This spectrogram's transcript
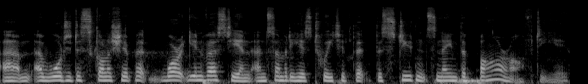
Um, awarded a scholarship at Warwick University, and, and somebody has tweeted that the students named the bar after you.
